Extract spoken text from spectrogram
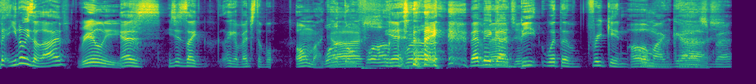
That you know he's alive. Really? Yes, he's just like like a vegetable. oh my god! What gosh. the fuck, Yes, bro? like, that man got beat with a freaking. Oh, Oh my my gosh, gosh. bro.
